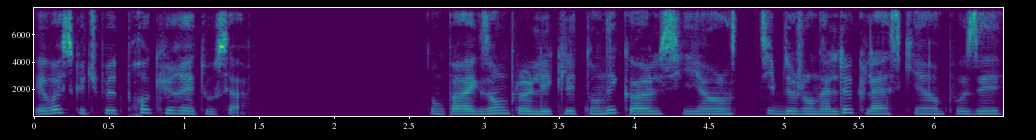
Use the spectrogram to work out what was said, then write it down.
Et où est-ce que tu peux te procurer tout ça? Donc par exemple les clés de ton école, s'il y a un type de journal de classe qui est imposé,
